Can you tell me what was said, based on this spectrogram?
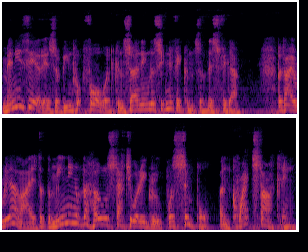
Many theories have been put forward concerning the significance of this figure, but I realized that the meaning of the whole statuary group was simple and quite startling.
